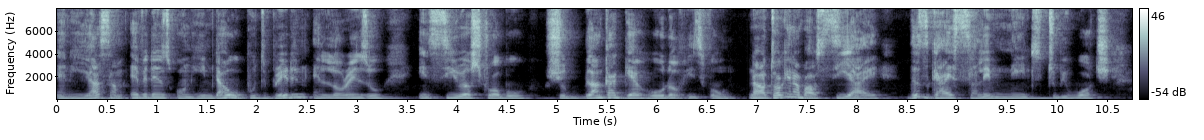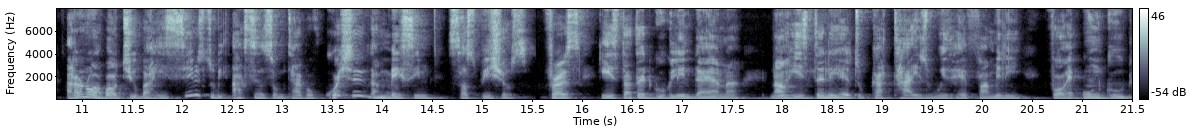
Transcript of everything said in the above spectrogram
and he has some evidence on him that will put Brayden and Lorenzo in serious trouble should Blanca get hold of his phone. Now talking about CI, this guy Salim needs to be watched. I don't know about you but he seems to be asking some type of questions that makes him suspicious. First, he started googling Diana. Now he's telling her to cut ties with her family for her own good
